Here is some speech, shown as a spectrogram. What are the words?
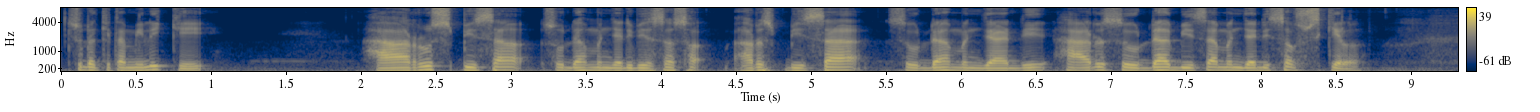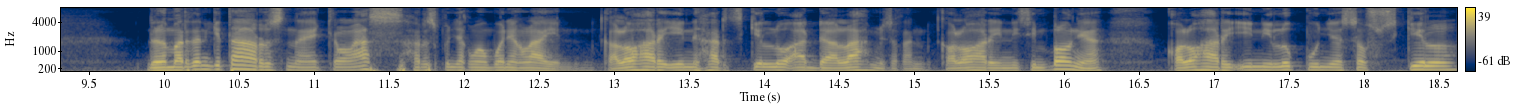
sudah kita miliki harus bisa sudah menjadi bisa harus bisa sudah menjadi harus sudah bisa menjadi soft skill. Dalam artian kita harus naik kelas, harus punya kemampuan yang lain. Kalau hari ini hard skill lo adalah misalkan kalau hari ini simpelnya, kalau hari ini lo punya soft skill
